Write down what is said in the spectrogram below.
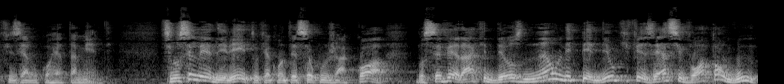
fizeram corretamente. Se você ler direito o que aconteceu com Jacó, você verá que Deus não lhe pediu que fizesse voto algum.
